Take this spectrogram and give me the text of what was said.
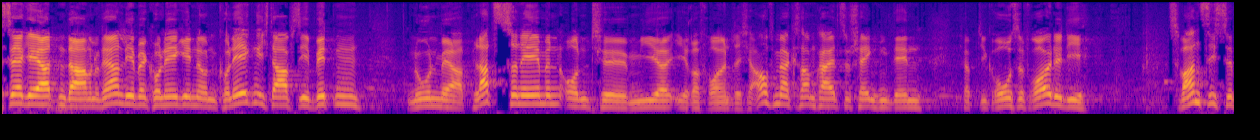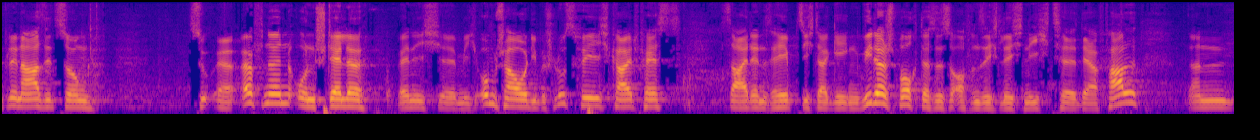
sehr geehrten Damen und Herren, liebe Kolleginnen und Kollegen! Ich darf Sie bitten, nunmehr Platz zu nehmen und äh, mir Ihre freundliche Aufmerksamkeit zu schenken. Denn ich habe die große Freude, die 20. Plenarsitzung zu eröffnen und stelle, wenn ich äh, mich umschaue, die Beschlussfähigkeit fest, sei denn, es erhebt sich dagegen Widerspruch. Das ist offensichtlich nicht äh, der Fall. Dann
